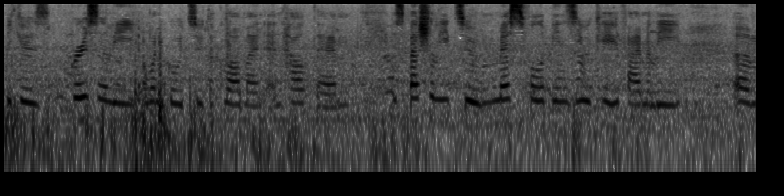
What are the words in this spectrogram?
because personally I want to go to the Tacloban and help them especially to Miss Philippines UK family. Um,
